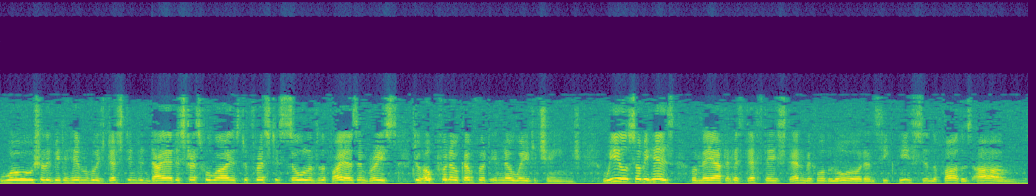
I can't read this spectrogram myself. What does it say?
Woe shall it be to him who is destined in dire distressful wise to thrust his soul into the fire's embrace, to hope for no comfort, in no way to change. Weal so be his, who may after his death day stand before the Lord, and seek peace in the Father's arms.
